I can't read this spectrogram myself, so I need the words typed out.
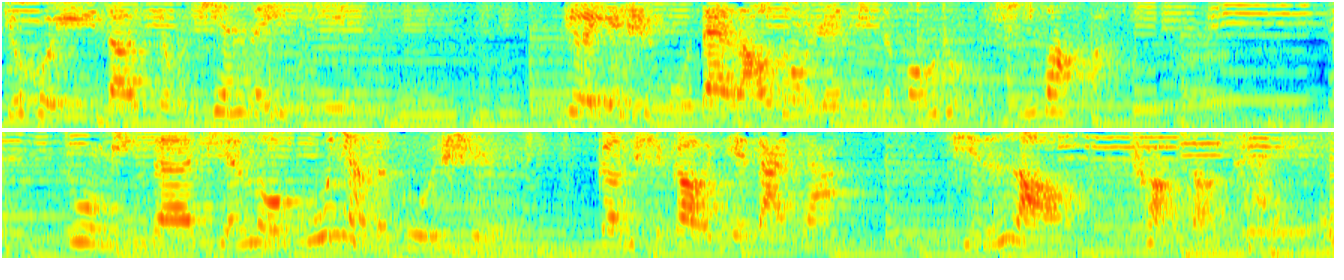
就会遇到九天雷劫，这也是古代劳动人民的某种期望吧。著名的田螺姑娘的故事，更是告诫大家：勤劳创造财富。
